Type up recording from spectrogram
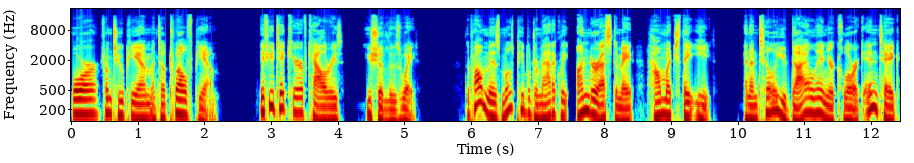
or from 2 p.m. until 12 p.m. If you take care of calories, you should lose weight. The problem is, most people dramatically underestimate how much they eat. And until you dial in your caloric intake,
